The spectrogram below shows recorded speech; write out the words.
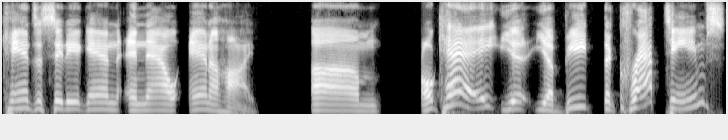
Kansas City again, and now Anaheim. Um, okay, you you beat the crap teams,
